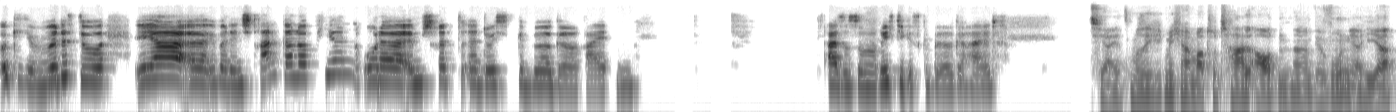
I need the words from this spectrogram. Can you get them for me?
Okay, würdest du eher äh, über den Strand galoppieren oder im Schritt äh, durchs Gebirge reiten? Also so richtiges Gebirge halt. Tja, jetzt muss ich mich ja mal total outen. Ne? Wir wohnen ja hier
